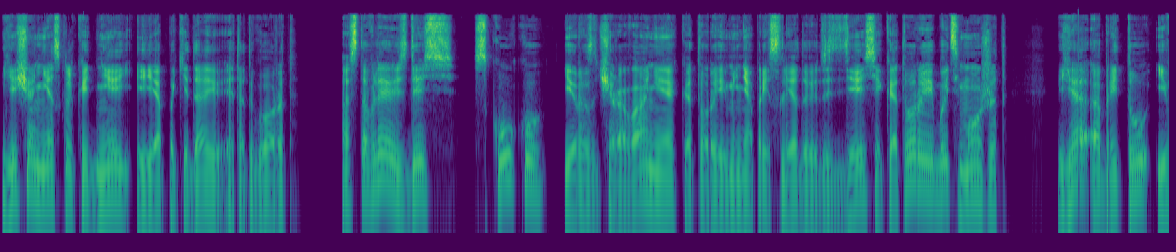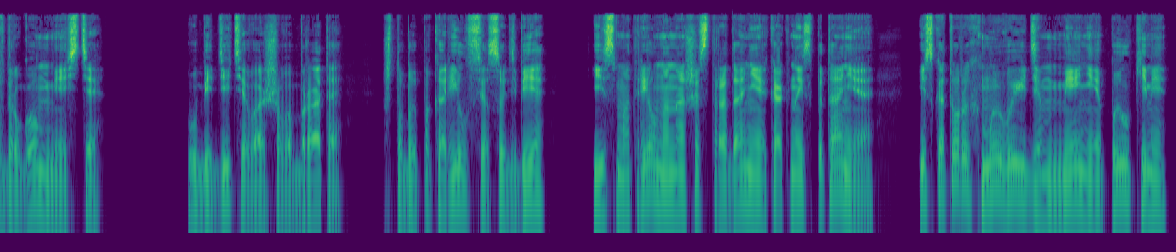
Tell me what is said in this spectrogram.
Еще несколько дней, и я покидаю этот город. Оставляю здесь скуку и разочарование, которые меня преследуют здесь и которые, быть может, я обрету и в другом месте. Убедите вашего брата, чтобы покорился судьбе и смотрел на наши страдания как на испытания, из которых мы выйдем менее пылкими,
